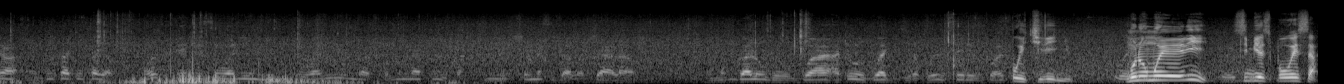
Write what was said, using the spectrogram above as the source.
Era enteekateeka yaffe ozitendese wali emirimu tewali nga temunnatuuka tusomeseza abakyala abo omuggalo ogwa- ate we gwajjira kuba ebiseera ebitwali wekirinyo muno mweri cbs powesa.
